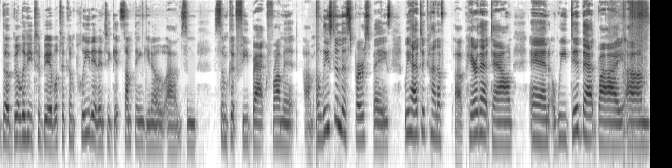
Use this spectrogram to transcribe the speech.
the ability to be able to complete it and to get something, you know, um, some some good feedback from it. Um, at least in this first phase, we had to kind of uh, pare that down, and we did that by, um,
